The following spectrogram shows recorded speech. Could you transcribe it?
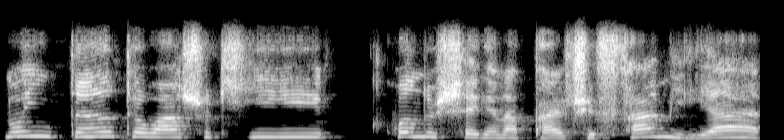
No entanto, eu acho que quando chega na parte familiar,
